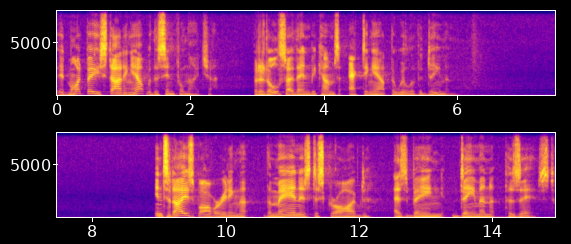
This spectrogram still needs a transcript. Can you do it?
it might be starting out with a sinful nature, but it also then becomes acting out the will of the demon. In today's Bible reading, the, the man is described as being demon possessed.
